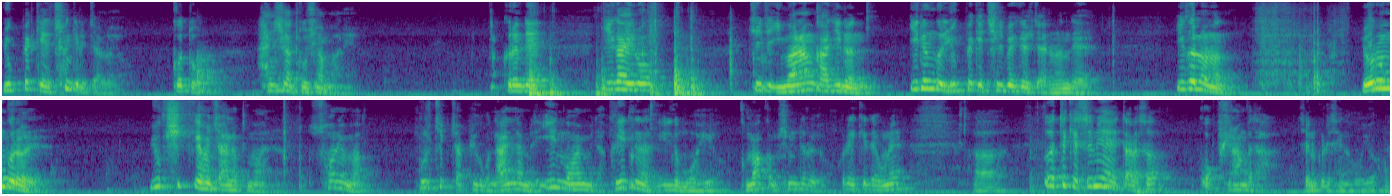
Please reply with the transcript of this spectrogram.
600개에 1000개를 잘라요. 그것도 1시간, 2시간 만에. 그런데 이 가위로 진짜 이만한 가지는 이런 걸 600개, 700개를 자르는데 이걸로는 요런 거를 60개만 잘랐구만 손에 막 물집 잡히고 난리 납니다. 일 못합니다. 그에 따라서 일도 못해요. 그만큼 힘들어요. 그렇기 때문에 어, 어떻게 쓰느냐에 따라서 꼭 필요한 거다. 저는 그렇게 생각하고요.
